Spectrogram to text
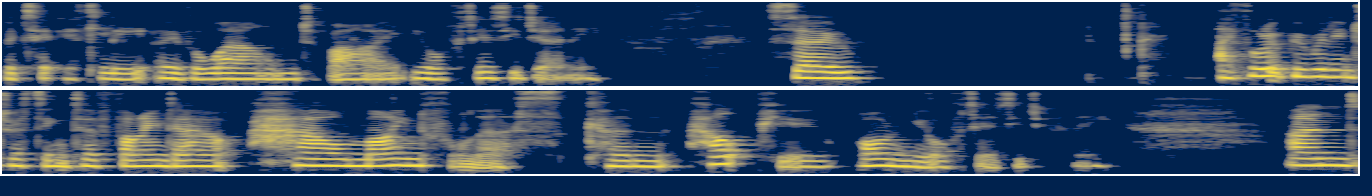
particularly overwhelmed by your fertility journey. So, I thought it'd be really interesting to find out how mindfulness can help you on your fertility journey. And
